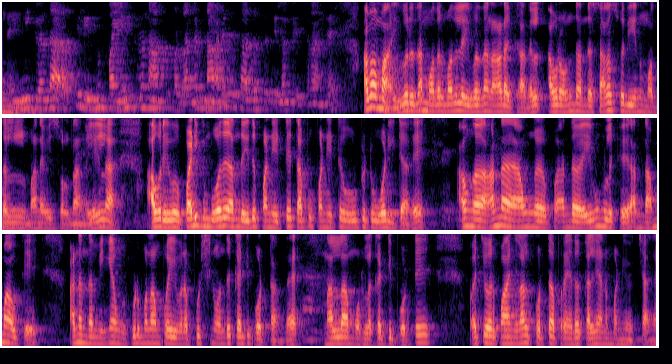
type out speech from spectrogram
இன்னைக்கு வந்து அரசியல் இன்னும் பயணிக்கணும்னு ஆசைப்படுறாங்க. நாடக காதல் பத்தி எல்லாம் பேசுறாங்க. ஆமாம்மா இவர் தான் முதல் முதல்ல இவர் தான் நாடக காதல். அவர் வந்து அந்த சரஸ்வதின்னு முதல் மனைவி சொல்கிறாங்க இல்லைங்களா? அவர் இவர் படிக்கும்போது அந்த இது பண்ணிவிட்டு தப்பு பண்ணிவிட்டு விட்டுட்டு ஓடிட்டாரு. அவங்க அண்ணன் அவங்க அந்த இவங்களுக்கு அந்த அம்மாவுக்கு அண்ணன் தம்பிங்க அவங்க குடும்பம்லாம் போய் இவனை பிடிச்சின்னு வந்து கட்டி போட்டாங்க. நல்லா முறையில் கட்டி போட்டு வச்சு ஒரு பாஞ்சு நாள் பொறுத்து அப்புறம் ஏதோ கல்யாணம் பண்ணி வச்சாங்க.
